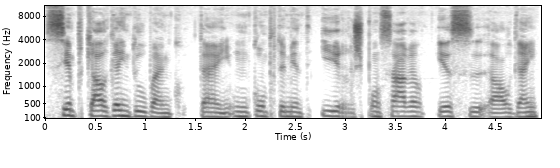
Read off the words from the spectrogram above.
sempre que alguém do banco tem um comportamento irresponsável, esse alguém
